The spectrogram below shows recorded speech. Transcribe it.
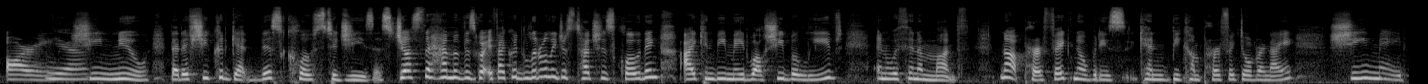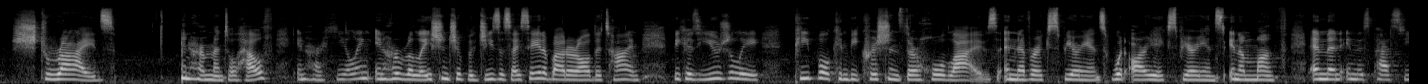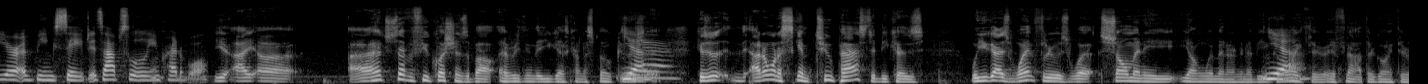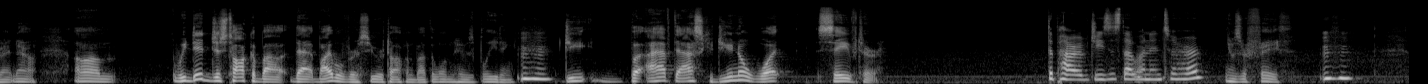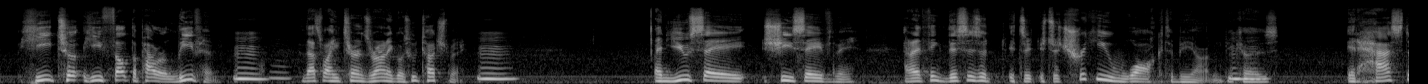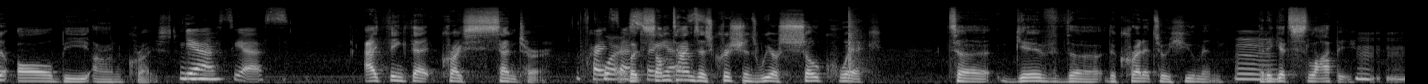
Ari. Yeah. She knew that if she could get this close to Jesus, just the hem of his garment, if I could literally just touch his clothing, I can be made well. She believed, and within a month, not perfect, nobody's can become perfect overnight. She made strides in her mental health, in her healing, in her relationship with Jesus. I say it about her all the time because usually people can be Christians their whole lives and never experience what Ari experienced in a month and then in this past year of being saved. It's absolutely incredible. Yeah, I uh, I just have a few questions about everything that you guys kind of spoke. Cause Yeah. Because I don't want to skim too past it because what you guys went through is what so many young women are going to be Yeah. going through. If not, they're going through right now. Um, we did just talk about that Bible verse you were talking about, the woman who was bleeding. Mm-hmm. Do you, but I have to ask you, do you know what saved her? The power of Jesus that went into her. It was her faith. Mm-hmm. He took. He felt the power leave him. Mm. That's why he turns around. and He goes, "Who touched me?" Mm. And you say, "She saved me," and I think this is a. It's a. It's a tricky walk to be on Mm-hmm. because it has to all be on Christ. Yes, yes. I think that Christ sent her, Christ sent but her, sometimes yes. as Christians, we are so quick to give the the credit to a human that it mm. gets sloppy.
